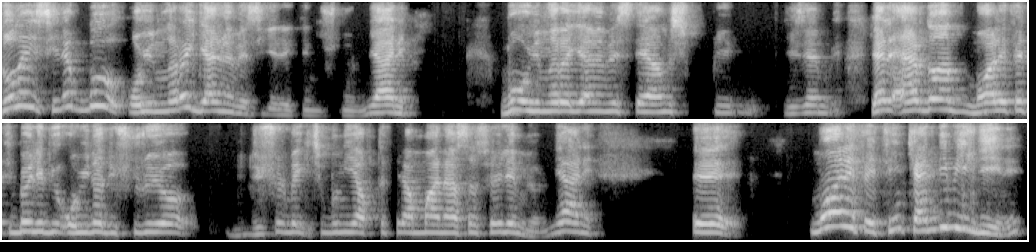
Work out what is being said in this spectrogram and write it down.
Dolayısıyla bu oyunlara gelmemesi gerektiğini düşünüyorum. Yani bu oyunlara gelmemesi de yanlış bir izlem. Yani Erdoğan muhalefeti böyle bir oyuna düşürüyor, düşürmek için bunu yaptı falan manasında söylemiyorum. Yani e, muhalefetin kendi bildiğini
